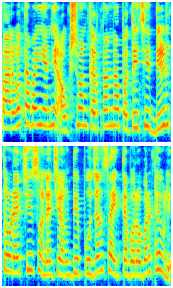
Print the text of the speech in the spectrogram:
पार्वताबाई यांनी औक्षवण करताना पतीची दीड तोड्याची सोन्याची अंगठी पूजन साहित्याबरोबर ठेवली.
